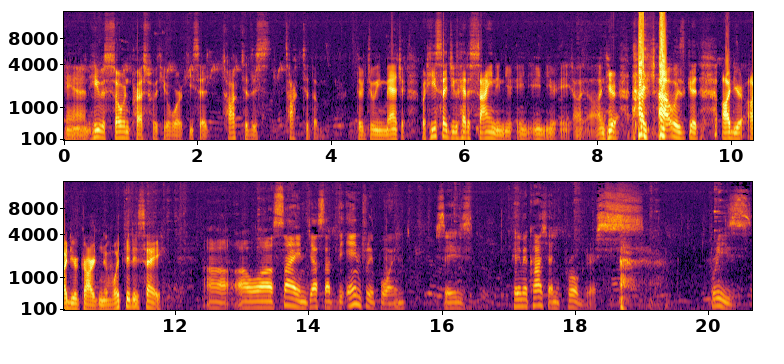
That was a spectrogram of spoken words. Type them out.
And he was so impressed with your work. He said, "Talk to this, talk to them. They're doing magic." But he said you had a sign in your, in, in your, uh, on your. I thought was good on your on your garden. And what did it say? Uh, our sign just at the entry point says permaculture in progress. Please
